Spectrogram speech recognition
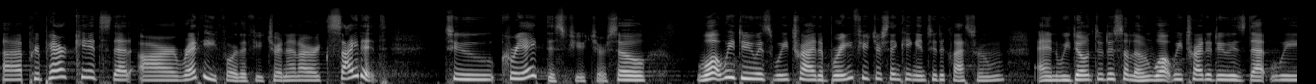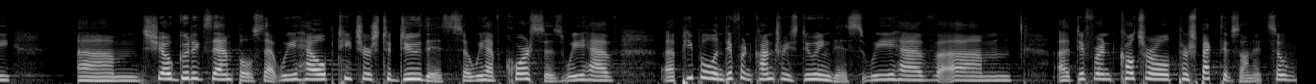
uh, prepare kids that are ready for the future and that are excited to create this future. So, what we do is we try to bring future thinking into the classroom, and we don't do this alone. What we try to do is that we um, show good examples, that we help teachers to do this. So, we have courses, we have uh, people in different countries doing this, we have um, uh, different cultural perspectives on it. So,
